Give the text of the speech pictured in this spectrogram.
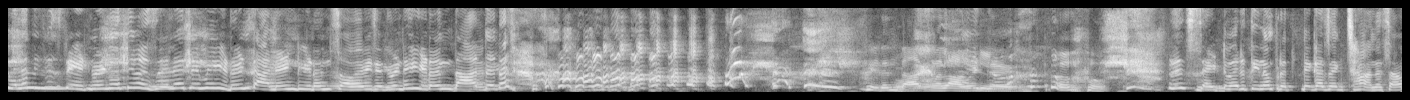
मला तुझ्या स्टेटमेंटमध्ये बसायला ते मी हिडन टॅलेंट हिडन सवय म्हणजे हिडन दात येतात हिडन दात मला आवडलं सेटवरती ना प्रत्येकाचा एक छान असा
